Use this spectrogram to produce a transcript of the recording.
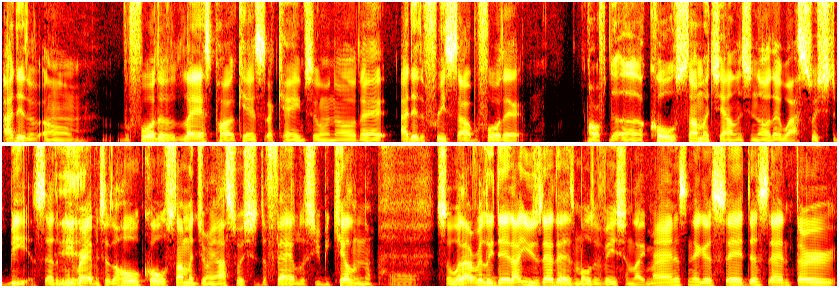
I did a um before the last podcast I came to and all that, I did a freestyle before that off the uh, cold summer challenge and all that. Where I switched the beat instead of me rapping to the whole cold summer joint, I switched to Fabolous. You be killing them. So what I really did, I used that as motivation. Like, man, this nigga said this, that, and third.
